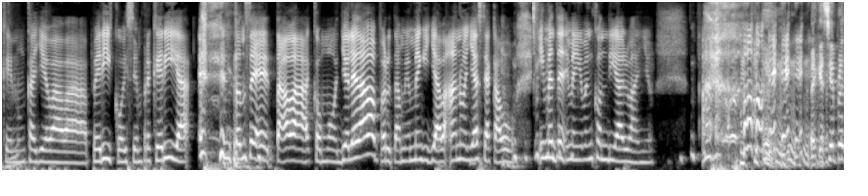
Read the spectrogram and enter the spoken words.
que nunca llevaba perico y siempre quería, entonces estaba como, yo le daba, pero también me guillaba, ah, no, ya se acabó, y me, te- me iba escondida al baño. Es que siempre,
